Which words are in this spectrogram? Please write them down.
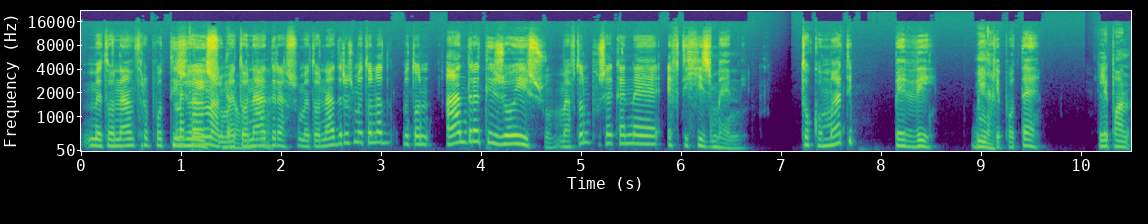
με, τον άνθρωπο τη ζωή σου, με τον ναι. άντρα σου, με τον άντρα σου, με τον, με τον άντρα της ζωής σου, με αυτόν που σε έκανε ευτυχισμένη. Το κομμάτι παιδί μπήκε ναι. ποτέ; Λοιπόν,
